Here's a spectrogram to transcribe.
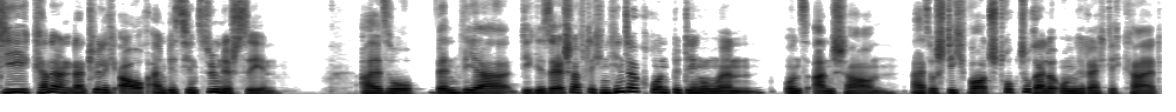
die kann er natürlich auch ein bisschen zynisch sehen. Also, wenn wir die gesellschaftlichen Hintergrundbedingungen uns anschauen, also Stichwort strukturelle Ungerechtigkeit,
